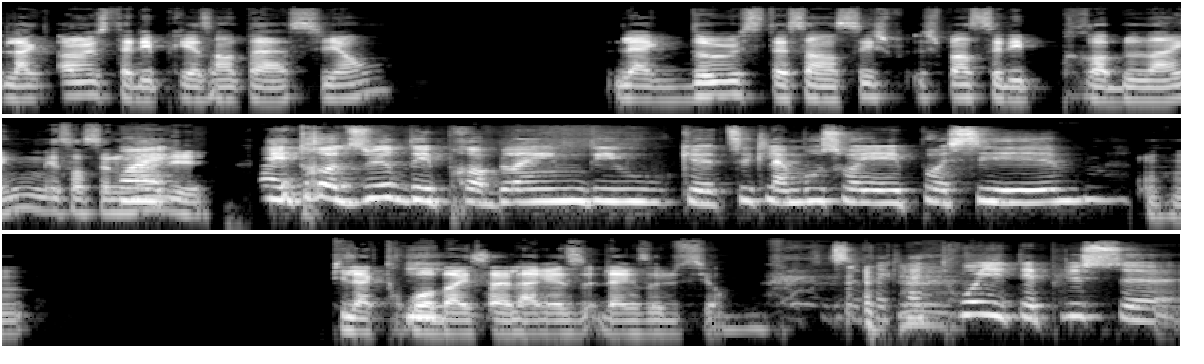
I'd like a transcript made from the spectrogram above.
L'acte 1, c'était des présentations. L'acte 2, c'était censé, je, je pense c'est des problèmes, essentiellement. Ouais. les- Introduire des problèmes, des où que, que l'amour soit impossible. Mhm. Puis l'acte 3, Puis- ben, c'est la, rés- la résolution. C'est ça. Fait que l'acte 3, il était plus. euh,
